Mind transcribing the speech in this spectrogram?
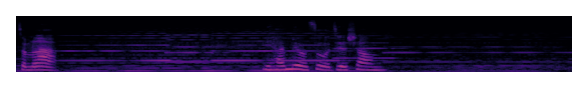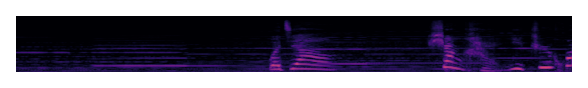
怎么啦？你还没有自我介绍呢。我叫上海一枝花。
